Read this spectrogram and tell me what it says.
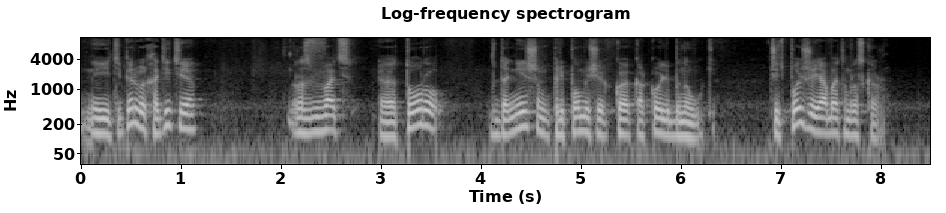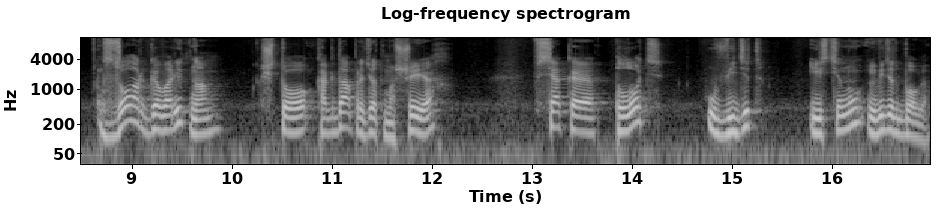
и теперь вы хотите развивать э, Тору в дальнейшем при помощи какой- какой-либо науки. Чуть позже я об этом расскажу. Зоар говорит нам, что когда придет Машиях, всякая плоть увидит истину и увидит Бога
